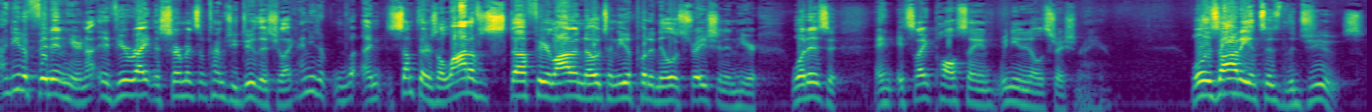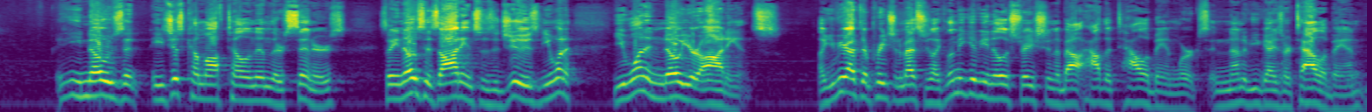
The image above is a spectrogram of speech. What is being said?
I need to fit in here. Not, if you're writing a sermon, sometimes you do this. You're like, I need to, I, something, there's a lot of stuff here, a lot of notes. I need to put an illustration in here. What is it? And it's like Paul saying, we need an illustration right here. Well, his audience is the Jews. He knows that he's just come off telling them they're sinners. So he knows his audience is the Jews. And you want to, you want to know your audience. Like if you're out there preaching a message, like let me give you an illustration about how the Taliban works, and none of you guys are Taliban,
